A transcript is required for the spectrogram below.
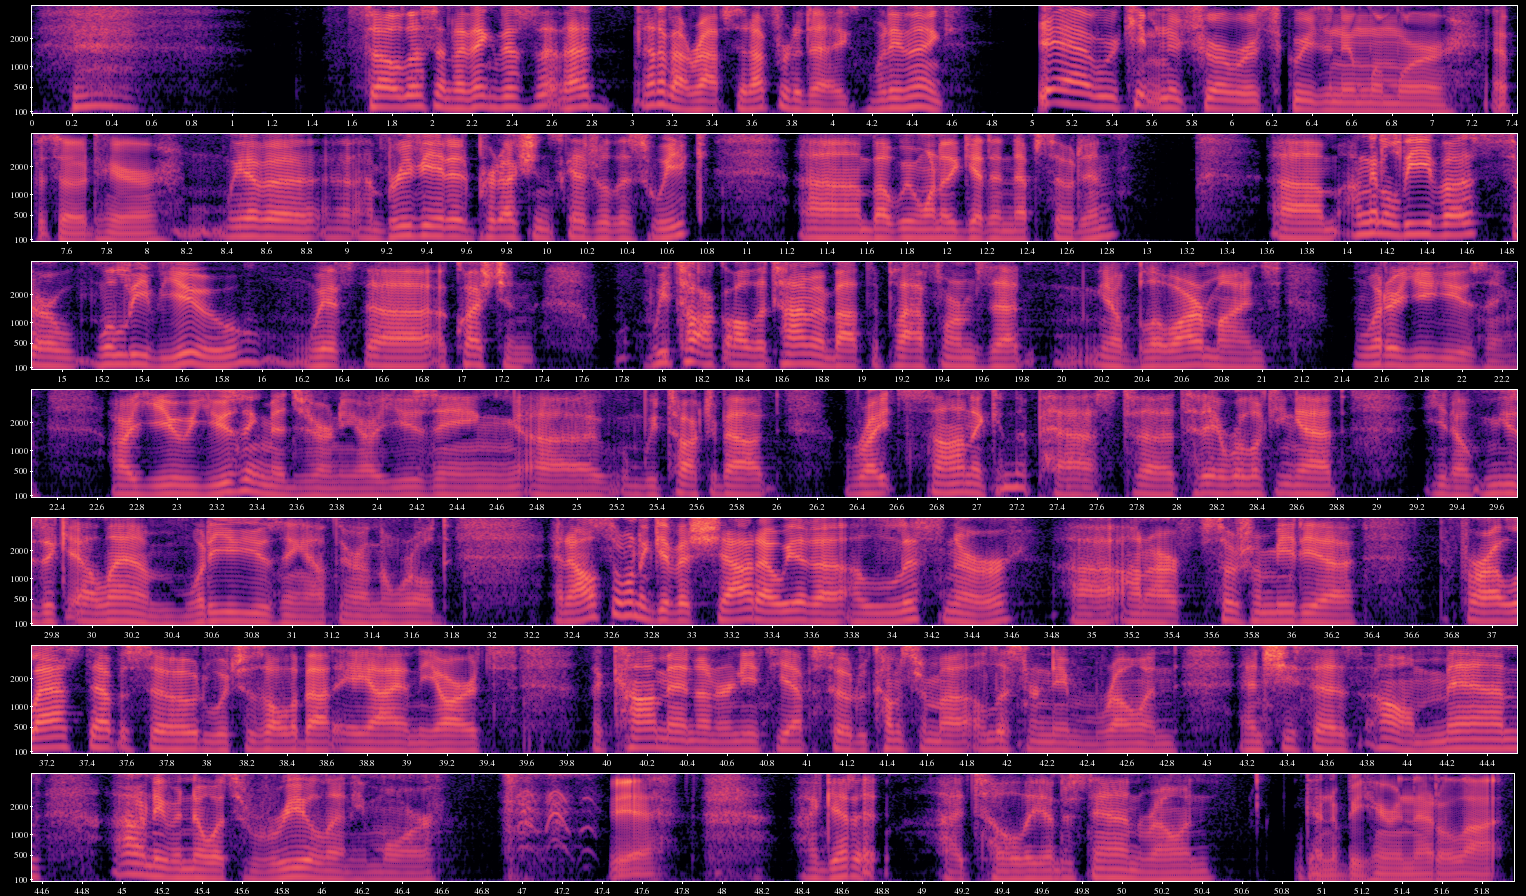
So listen, I think this that that about wraps it up for today. What do you think? Yeah, we're keeping it short. We're squeezing in one more episode here. We have a, an abbreviated production schedule this week, um, but we wanted to get an episode in. Um, I'm going to leave us, or we'll leave you with uh, a question. We talk all the time about the platforms that you know blow our minds. What are you using? Are you using Midjourney? Are you using? Uh, we talked about Writesonic in the past. Uh, today we're looking at you know MusicLM. What are you using out there in the world? And I also want to give a shout out. We had a, a listener uh, on our social media for our last episode, which was all about AI and the arts, the comment underneath the episode comes from a, a listener named Rowan, and she says, "Oh man, I don't even know what's real anymore." Yeah. I get it. I totally understand, Rowan. Going to be hearing that a lot.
